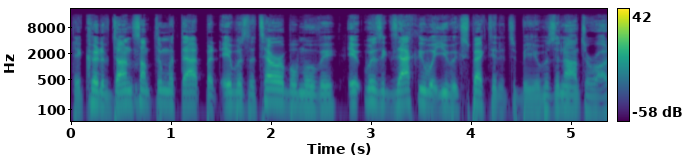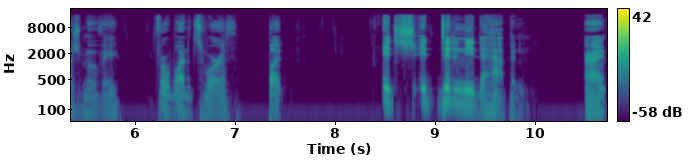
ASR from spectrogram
They could have done something with that, but it was a terrible movie. It was exactly what you expected it to be. It was an Entourage movie, for what it's worth. But it sh- it didn't need to happen. All right,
